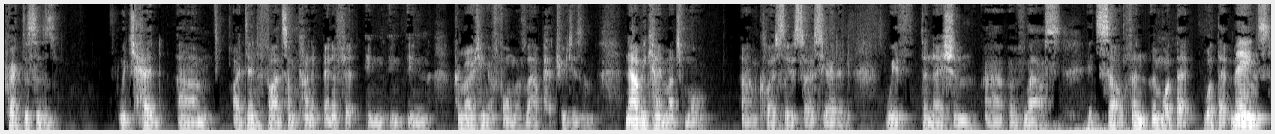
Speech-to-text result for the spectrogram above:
practices which had um, identified some kind of benefit in, in, in, promoting a form of Lao patriotism now became much more um, closely associated with the nation uh, of Laos itself. And, and what that what that means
